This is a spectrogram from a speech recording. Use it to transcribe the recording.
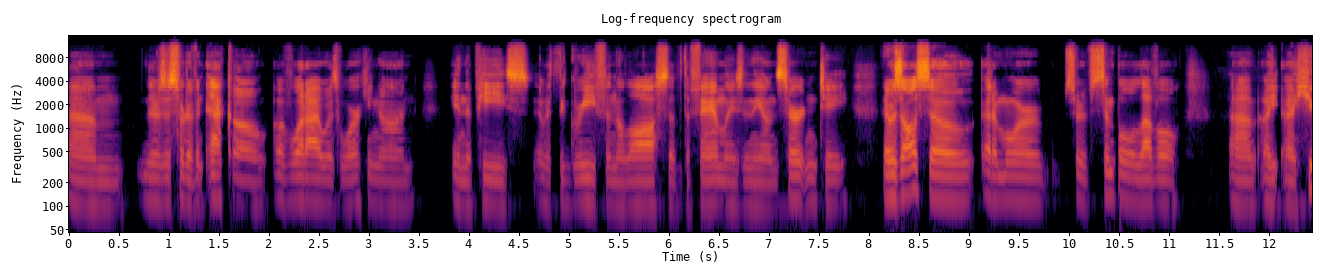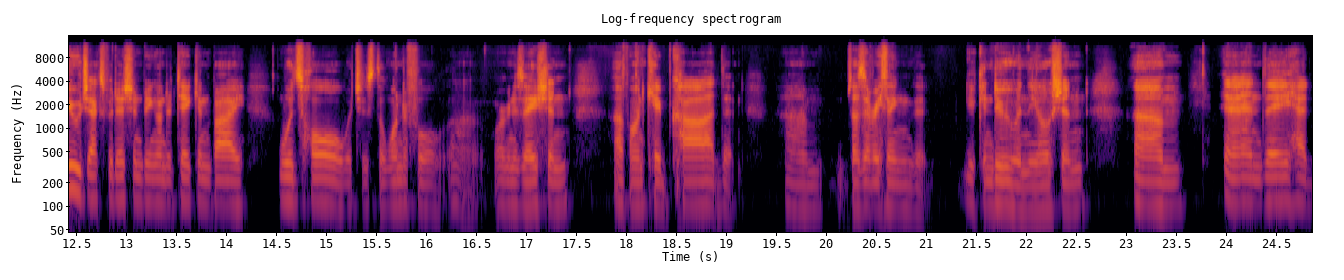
um, there's a sort of an echo of what I was working on in the piece with the grief and the loss of the families and the uncertainty. There was also, at a more sort of simple level, uh, a, a, huge expedition being undertaken by Woods Hole, which is the wonderful uh, organization up on Cape Cod that um, does everything that you can do in the ocean. Um, and they had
